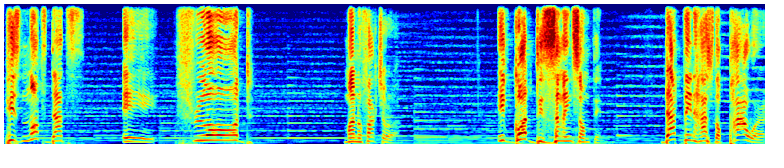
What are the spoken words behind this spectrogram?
He's not that a flawed manufacturer. If God designed something, that thing has the power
